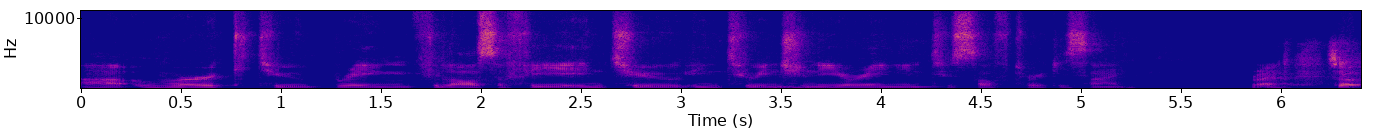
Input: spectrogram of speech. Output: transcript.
uh, work to bring philosophy into into mm-hmm. engineering, into software design. Right. So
